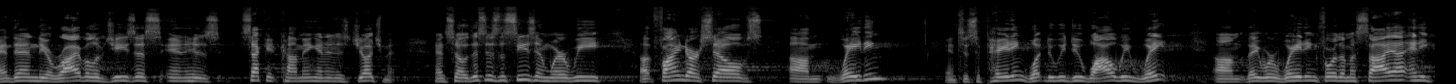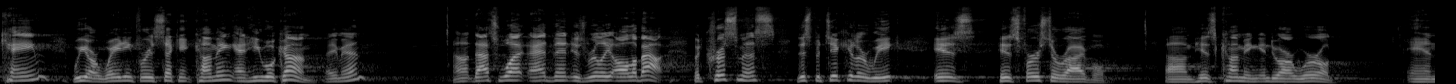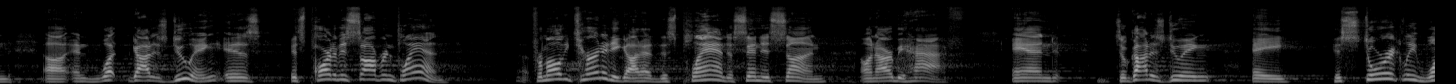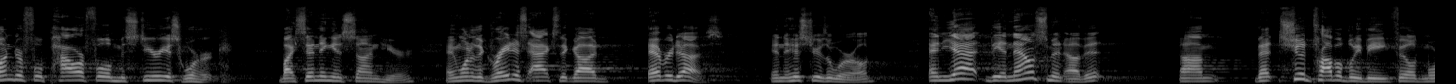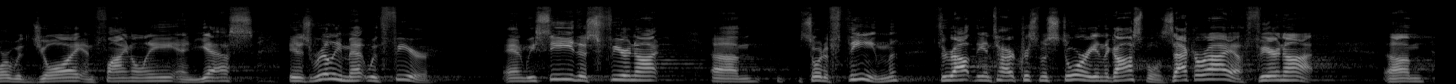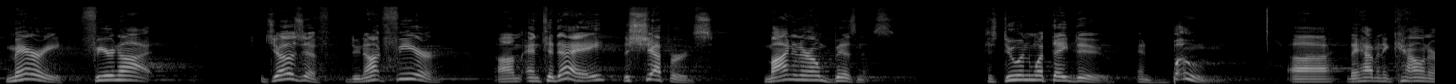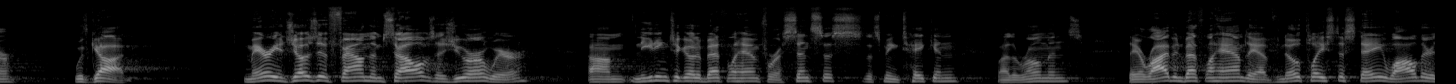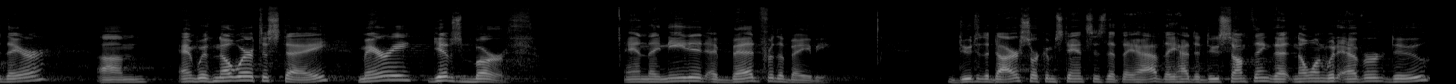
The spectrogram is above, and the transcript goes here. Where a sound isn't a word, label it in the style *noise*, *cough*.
and then the arrival of Jesus in his second coming and in his judgment. And so, this is the season where we uh, find ourselves um, waiting, anticipating. What do we do while we wait? Um, they were waiting for the Messiah, and he came. We are waiting for his second coming, and he will come. Amen? Uh, that's what Advent is really all about. But Christmas, this particular week, is his first arrival, um, his coming into our world. And, uh, and what God is doing is it's part of his sovereign plan. From all eternity, God had this plan to send his son on our behalf. And so God is doing a historically wonderful, powerful, mysterious work by sending his son here and one of the greatest acts that God ever does in the history of the world. And yet, the announcement of it, um, that should probably be filled more with joy and finally and yes, is really met with fear. And we see this fear not um, sort of theme throughout the entire Christmas story in the Gospels. Zechariah, fear not. Um, Mary, fear not. Joseph, do not fear. Um, and today, the shepherds, minding their own business, just doing what they do, and boom, uh, they have an encounter with God. Mary and Joseph found themselves, as you are aware, um, needing to go to Bethlehem for a census that's being taken by the Romans. They arrive in Bethlehem, they have no place to stay while they're there, um, and with nowhere to stay, Mary gives birth and they needed a bed for the baby. Due to the dire circumstances that they have, they had to do something that no one would ever do,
